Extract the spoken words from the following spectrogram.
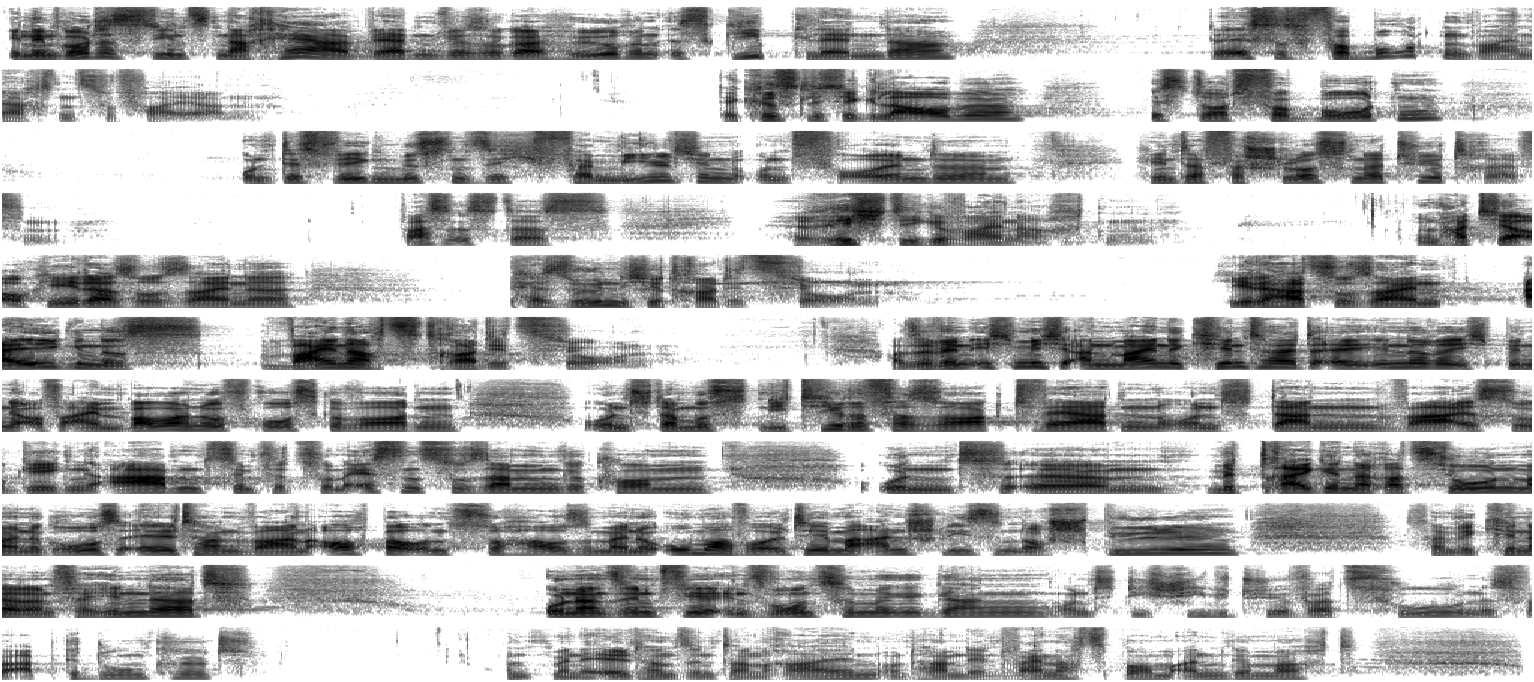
in dem Gottesdienst nachher werden wir sogar hören, es gibt Länder, da ist es verboten, Weihnachten zu feiern. Der christliche Glaube ist dort verboten und deswegen müssen sich Familien und Freunde hinter verschlossener Tür treffen. Was ist das richtige Weihnachten? Nun hat ja auch jeder so seine persönliche Tradition. Jeder hat so sein eigenes Weihnachtstradition. Also wenn ich mich an meine Kindheit erinnere, ich bin auf einem Bauernhof groß geworden und da mussten die Tiere versorgt werden und dann war es so gegen Abend, sind wir zum Essen zusammengekommen und ähm, mit drei Generationen, meine Großeltern waren auch bei uns zu Hause, meine Oma wollte immer anschließend noch spülen, das haben wir Kinder dann verhindert und dann sind wir ins Wohnzimmer gegangen und die Schiebetür war zu und es war abgedunkelt und meine Eltern sind dann rein und haben den Weihnachtsbaum angemacht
